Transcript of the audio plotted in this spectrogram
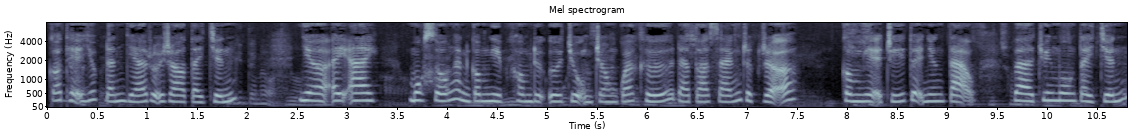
có thể giúp đánh giá rủi ro tài chính. Nhờ AI, một số ngành công nghiệp không được ưa chuộng trong quá khứ đã tỏa sáng rực rỡ công nghệ trí tuệ nhân tạo và chuyên môn tài chính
